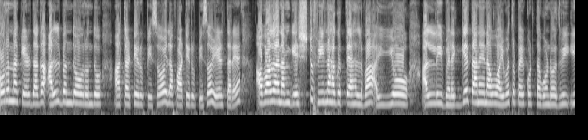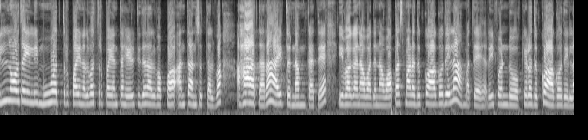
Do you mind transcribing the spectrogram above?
ಅವರನ್ನು ಕೇಳಿದಾಗ ಅಲ್ಲಿ ಬಂದು ಅವರೊಂದು ತರ್ಟಿ ರುಪೀಸೋ ಇಲ್ಲ ಫಾರ್ಟಿ ರುಪೀಸೋ ಹೇಳ್ತಾರೆ. ಆವಾಗ ನಮ್ಗೆ ಎಷ್ಟು ಫೀಲ್ ಆಗುತ್ತೆ ಅಲ್ವಾ? ಅಯ್ಯೋ, ಅಲ್ಲಿ ಬೆಳಗ್ಗೆ ತಾನೇ ನಾವು ಐವತ್ತು ರೂಪಾಯಿ ಕೊಟ್ಟು ತಗೊಂಡೋದ್ವಿ. ಇಲ್ಲಿ ನೋಡಿದ್ರೆ ಇಲ್ಲಿ ಮೂವತ್ತು ರೂಪಾಯಿ, ನಲ್ವತ್ತು ರೂಪಾಯಿ ಅಂತ ಹೇಳ್ತಿದ್ದಾರೆ ಅಲ್ವಪ್ಪ ಅಂತ ಅನಿಸುತ್ತಲ್ವಾ? ಆ ಥರ ಆಯಿತು ನಮ್ಮ ಕತೆ. ಇವಾಗ ನಾವು ಅದನ್ನು ವಾಪಸ್ ಮಾಡೋದಕ್ಕೂ ಆಗೋದಿಲ್ಲ, ಮತ್ತು ರೀಫಂಡು ಕೇಳೋದಕ್ಕೂ ಆಗೋದಿಲ್ಲ.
